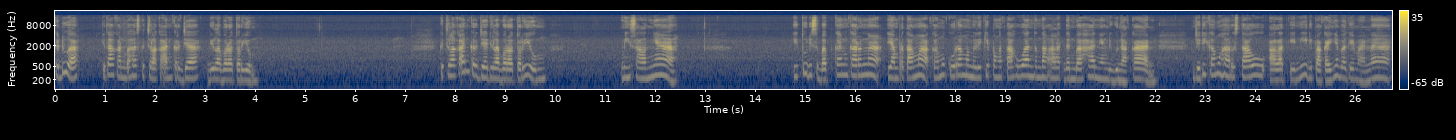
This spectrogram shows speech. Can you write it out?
Kedua, kita akan bahas kecelakaan kerja di laboratorium. Kecelakaan kerja di laboratorium Misalnya, itu disebabkan karena yang pertama, kamu kurang memiliki pengetahuan tentang alat dan bahan yang digunakan. Jadi kamu harus tahu alat ini dipakainya bagaimana,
